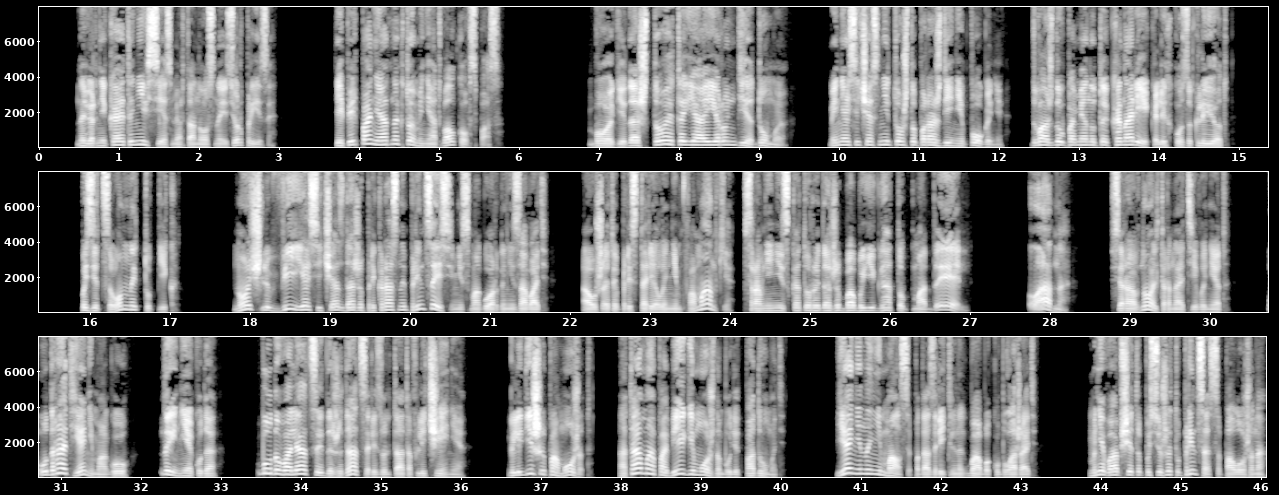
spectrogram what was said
Наверняка это не все смертоносные сюрпризы. Теперь понятно, кто меня от волков спас. Боги, да что это я о ерунде думаю? Меня сейчас не то что порождение погони, Дважды упомянутая канарейка легко заклюет. Позиционный тупик. Ночь любви я сейчас даже прекрасной принцессе не смогу организовать. А уж этой престарелой нимфоманке, в сравнении с которой даже Баба-Яга топ-модель. Ладно, все равно альтернативы нет. Удрать я не могу, да и некуда. Буду валяться и дожидаться результатов лечения. Глядишь и поможет. А там и о побеге можно будет подумать. Я не нанимался подозрительных бабок ублажать. Мне вообще-то по сюжету принцесса положена.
